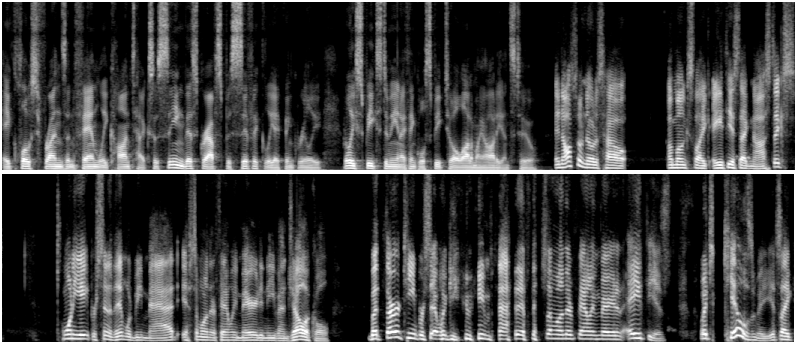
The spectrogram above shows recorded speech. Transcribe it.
a close friends and family context. So seeing this graph specifically, I think really really speaks to me, and I think will speak to a lot of my audience too. And also notice how amongst like atheist agnostics, 28% of them would be mad if someone in their family married an evangelical, but 13% would be mad if someone in their family married an atheist which kills me. It's like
